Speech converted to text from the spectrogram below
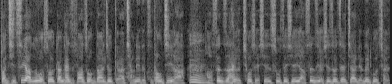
短期吃药，如果说刚开始发作，我们当然就给他强烈的止痛剂啦。嗯。好，甚至还有球水仙素这些药，甚至有些时候再加一点类固醇。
